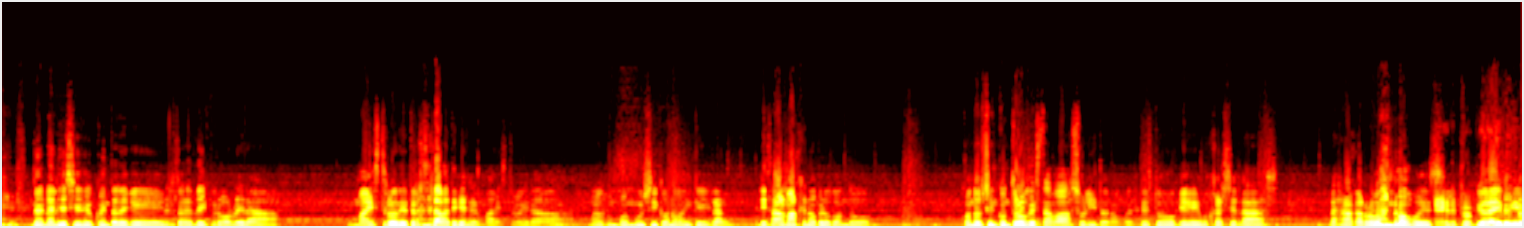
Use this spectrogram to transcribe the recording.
nadie se dio cuenta de que Dave Grohl era un maestro detrás de la batería, era un maestro, era bueno, un buen músico, ¿no? Y que, claro, él estaba al margen, ¿no? Pero cuando, cuando se encontró que estaba solito, ¿no? Pues que tuvo que buscarse las, las algarrobas, ¿no? Pues El propio David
